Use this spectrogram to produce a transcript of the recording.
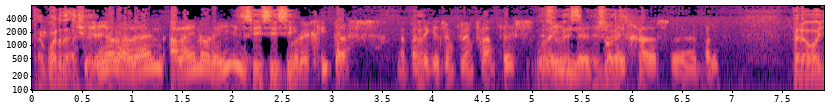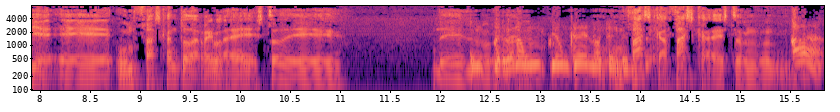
¿te acuerdas? sí, señor, Alain, Alain Oreil. Sí, sí, sí. Orejitas. Me parece que es en en francés. Oreil es, es. orejas, eh, parece. Pero oye, eh, un zasca en toda regla, ¿eh? Esto de... del- Un- perdona, un, un, qué? no te un zasca, zasca, esto. un- Ah,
